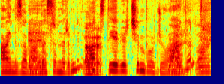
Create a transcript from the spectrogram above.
aynı zamanda evet. sanırım değil mi? Evet. At diye bir Çin burcu vardı. Var, var.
